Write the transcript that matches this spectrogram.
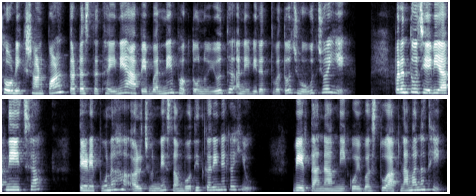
થોડી ક્ષણ પણ તટસ્થ થઈને આપે બંને ભક્તોનું યુદ્ધ અને વીરત્વ તો જોવું જ જોઈએ. પરંતુ જેવી આપની ઈચ્છા, તેણે પુનઃ અર્જુનને સંબોધિત કરીને કહ્યું વીરતા નામની કોઈ વસ્તુ આપનામાં નથી.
